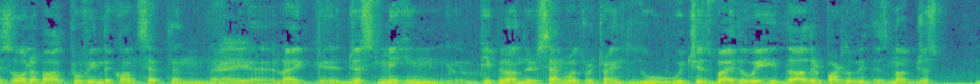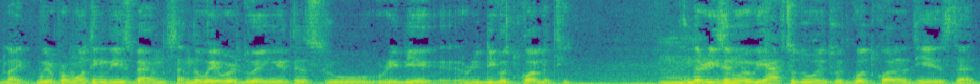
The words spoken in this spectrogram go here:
is all about proving the concept and like, Right. uh, like uh, just making people understand what we're trying to do. Which is, by the way, the other part of it is not just like we're promoting these bands, and the way we're doing it is through really, really good quality. And the reason why we have to do it with good quality is that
